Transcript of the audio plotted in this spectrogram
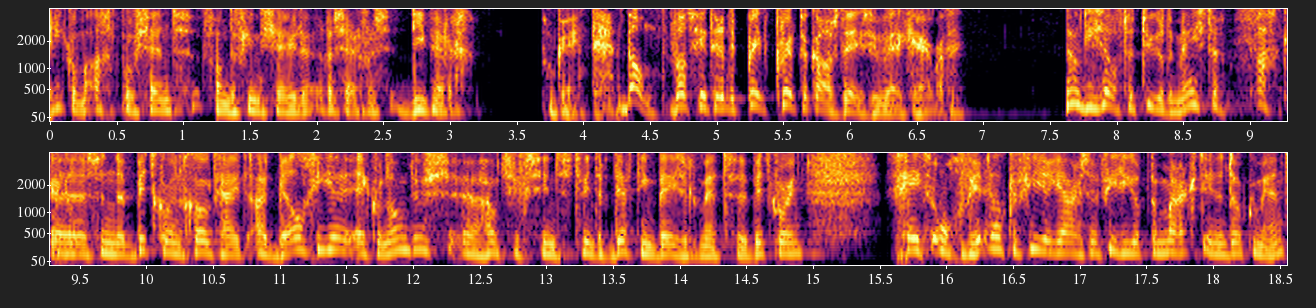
3,8 procent van de financiële reserves, die berg. Oké, okay. dan, wat zit er in de CryptoCast deze week, Herbert? Nou, diezelfde Tuur de Meester. Ach, kijk uh, zijn bitcoin-grootheid uit België, econoom dus. Uh, houdt zich sinds 2013 bezig met uh, bitcoin. Geeft ongeveer elke vier jaar zijn visie op de markt in een document.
